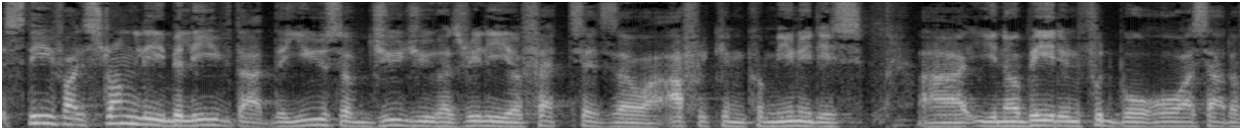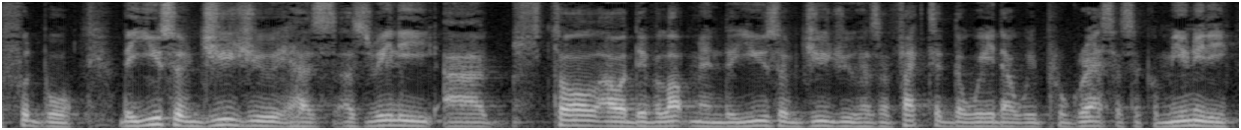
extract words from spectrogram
Steve, I strongly believe that the use of juju has really affected our African communities, uh, you know, be it in football or outside of football. The use of juju has, has really uh, stalled our development. The use of juju has affected the way that we progress as a community.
